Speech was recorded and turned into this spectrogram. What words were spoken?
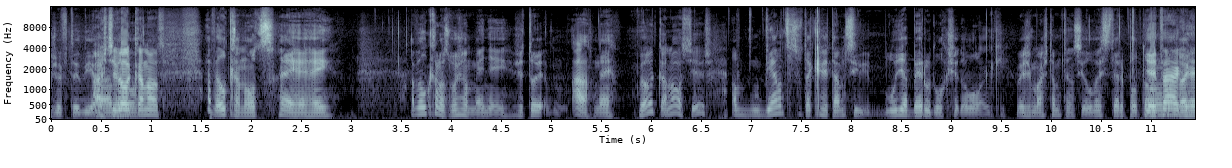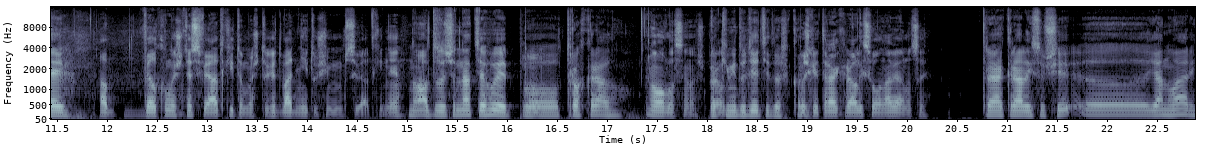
že vtedy A ešte áno. Veľká noc. A Veľká noc, hej, hej, hej. A Veľká noc možno menej, že to je... A, ne. Veľká noc tiež. A Vianoce sú také, že tam si ľudia berú dlhšie dovolenky. Vieš, máš tam ten Silvester potom. je tak, a, hej. a veľkonočné sviatky, to máš také dva dní, tuším, sviatky, nie? No a to ešte naťahuje po troch kráľov. No, vlastne máš pravdu. Kým idú deti do školy. Počkej, traja králi sú na Vianoce. Traja králi sú šie, uh, januári.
